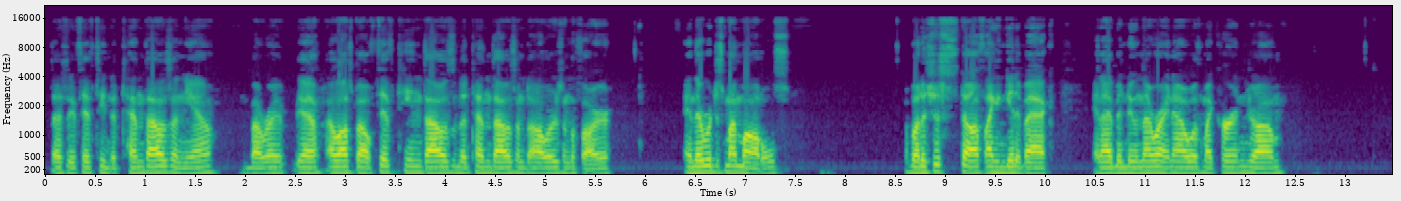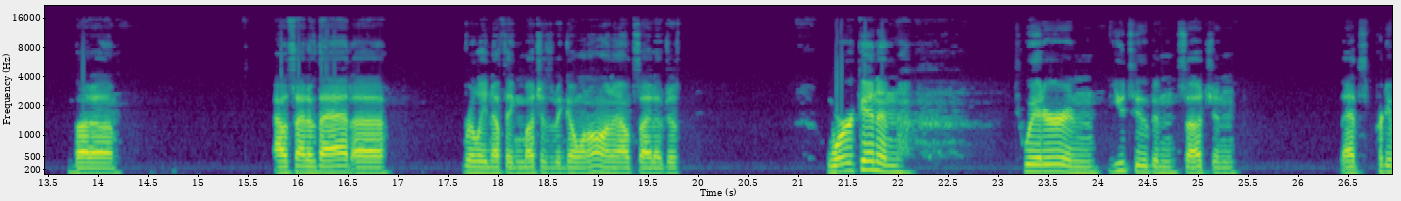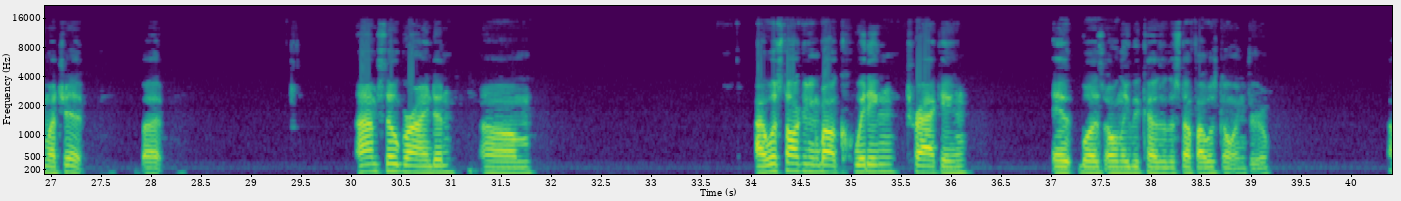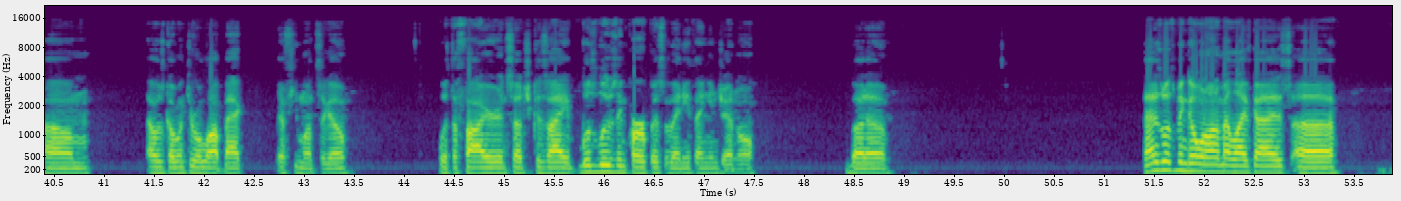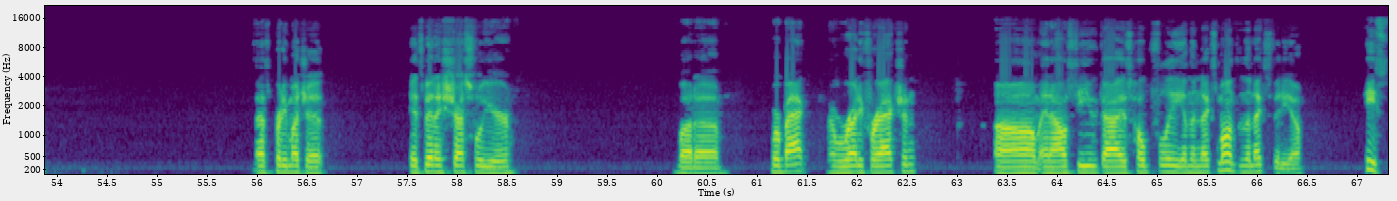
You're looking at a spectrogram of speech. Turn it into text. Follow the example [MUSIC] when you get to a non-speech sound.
I say fifteen to ten thousand? Yeah. About right. Yeah, I lost about fifteen thousand to ten thousand dollars in the fire, and they were just my models. But it's just stuff I can get it back, and I've been doing that right now with my current job. But uh, outside of that, uh, really nothing much has been going on outside of just working and Twitter and YouTube and such, and that's pretty much it. But I'm still grinding. Um, I was talking about quitting tracking. It was only because of the stuff I was going through. Um, I was going through a lot back a few months ago with the fire and such because I was losing purpose of anything in general. But uh, that is what's been going on in my life, guys. Uh, that's pretty much it. It's been a stressful year. But uh, we're back and we're ready for action. Um, and I'll see you guys hopefully in the next month in the next video. Peace.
